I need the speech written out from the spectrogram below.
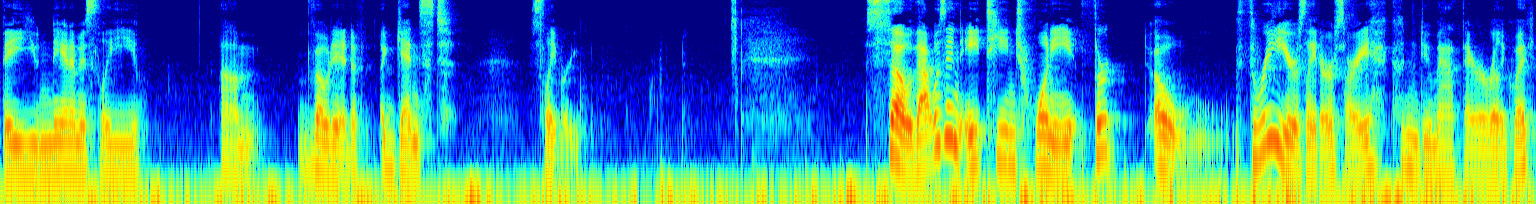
they unanimously um, voted against slavery. So that was in 1820. Thir- oh, three years later, sorry, couldn't do math there really quick.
